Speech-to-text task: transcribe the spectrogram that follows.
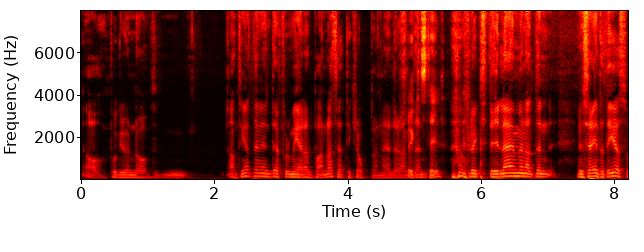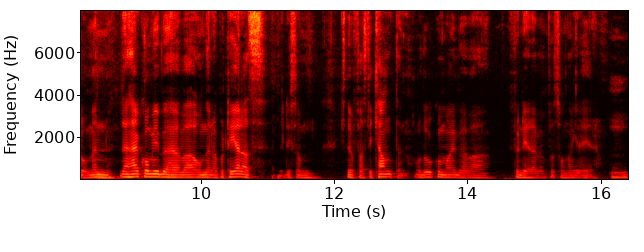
ja, på grund av Antingen att den är deformerad på andra sätt i kroppen eller att Flyktstil? Den, flyktstil, nej men att den... Nu säger jag inte att det är så, men den här kommer ju behöva, om den rapporteras, liksom knuffas till kanten. Och då kommer man ju behöva fundera på sådana grejer. Mm.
